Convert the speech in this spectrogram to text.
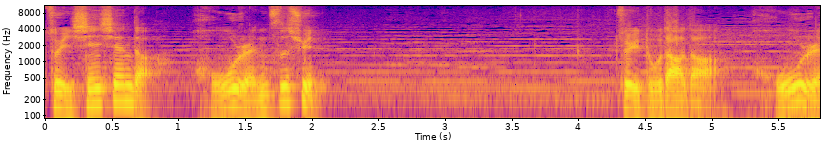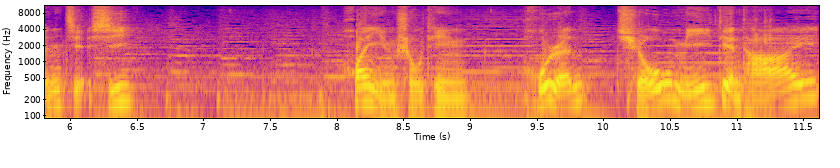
最新鲜的湖人资讯，最独到的湖人解析。欢迎收听湖人球迷电台。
